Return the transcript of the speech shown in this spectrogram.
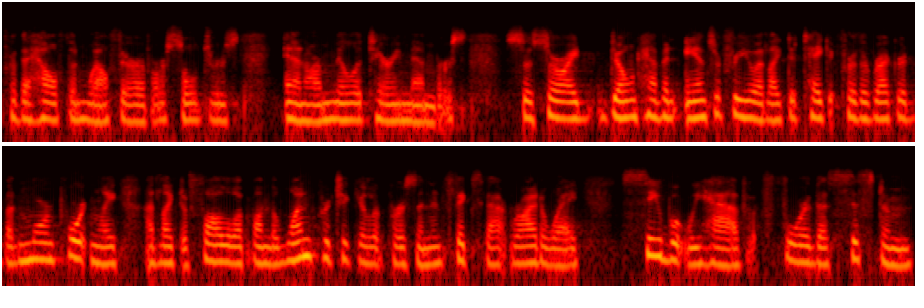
for the health and welfare of our soldiers and our military members. So, sir, I don't have an answer for you. I'd like to take it for the record, but more importantly, I'd like to follow up on the one particular person and fix that right away, see what we have for the system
